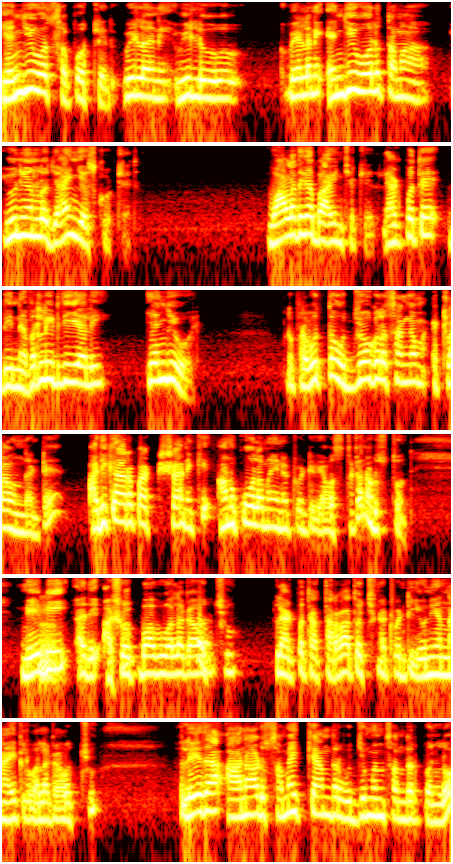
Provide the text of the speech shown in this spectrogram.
ఎన్జిఓ సపోర్ట్ లేదు. వీళ్ళని వీళ్ళు వీళ్ళని ఎన్జిఓలు తమ యూనియన్లో జాయిన్ చేసుకోవట్లేదు. వాళ్ళదిగా భావించట్లేదు. లేకపోతే దీన్ని ఎవరు లీడ్ చేయాలి? ఎన్జిఓలు. ఇప్పుడు ప్రభుత్వ ఉద్యోగుల సంఘం ఎట్లా ఉందంటే అధికార పక్షానికి అనుకూలమైనటువంటి వ్యవస్థగా నడుస్తుంది. మేబీ అది అశోక్ బాబు వల్ల కావచ్చు లేకపోతే ఆ తర్వాత వచ్చినటువంటి యూనియన్ నాయకుల వల్ల కావచ్చు లేదా ఆనాడు సమైక్యాంధ్ర ఉద్యమం సందర్భంలో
